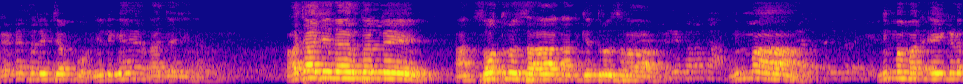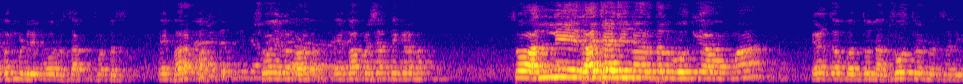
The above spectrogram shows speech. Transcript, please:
ಎರಡನೇ ಸರಿ ಜಂಪು. ಇಲ್ಲಿಗೆ ರಾಜಾಜಿನಗರ. ರಾಜಾಜಿನಗರದಲ್ಲಿ ನಾನು ಸೋತ್ರು ಸಹ, ನಾನು ಗೆದ್ರು ಸಹ. ನಿಮ್ಮ ನಿಮ್ಮ ಮನೆ ಈ ಕಡೆ ಬಂದ್ಬಿಡ್ರಿ, ಮೂರು ಸಾಕು ಫೋಟೋಸ್ ಏ, ಬರಪ್ಪ. ಶೋ ಎಲ್ಲ ಮಾಡೋಣ. ಏ, ಬಾ ಪ್ರಶಾಂತ್ ಈ ಬಾ. ಸೊ ಅಲ್ಲಿ ರಾಜಾಜಿನಗರದಲ್ಲಿ ಹೋಗಿ ಅವಮ್ಮ ಹೇಳ್ಕೊಂಬಂತು, ನಾನು ಸೋತ್ರನು ಸರಿ,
